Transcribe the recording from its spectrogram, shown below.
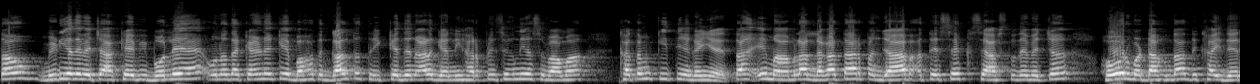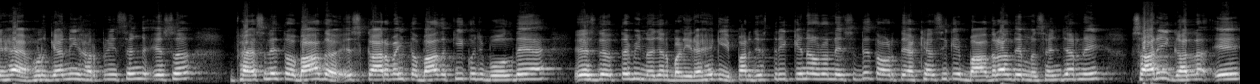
ਤਾਂ ਉਹ ਮੀਡੀਆ ਦੇ ਵਿੱਚ ਆ ਕੇ ਵੀ ਬੋਲੇ ਹੈ। ਉਹਨਾਂ ਦਾ ਕਹਿਣਾ ਹੈ ਕਿ ਬਹੁਤ ਗਲਤ ਤਰੀਕੇ ਦੇ ਨਾਲ ਗਿਆਨੀ ਹਰਪ੍ਰੀਤ ਸਿੰਘ ਦੀਆਂ ਸੇਵਾਵਾਂ ਖਤਮ ਕੀਤੀਆਂ ਗਈਆਂ। ਤਾਂ ਇਹ ਮਾਮਲਾ ਲਗਾਤਾਰ ਪੰਜਾਬ ਅਤੇ ਸਿੱਖ ਸਿਆਸਤ ਦੇ ਵਿੱਚ ਹੋਰ ਵੱਡਾ ਹੁੰਦਾ ਦਿਖਾਈ ਦੇ ਰਿਹਾ ਹੈ। ਹੁਣ ਗਿਆਨੀ ਹਰਪ੍ਰੀਤ ਸਿੰਘ ਇਸ ਫੈਸਲੇ ਤੋਂ ਬਾਅਦ, ਇਸ ਕਾਰਵਾਈ ਤੋਂ ਬਾਅਦ ਕੀ ਕੁਝ ਬੋਲਦੇ ਆ, ਇਸ ਦੇ ਉੱਤੇ ਵੀ ਨਜ਼ਰ ਬਣੀ ਰਹੇਗੀ। ਪਰ ਜਿਸ ਤਰੀਕੇ ਨਾਲ ਉਹਨਾਂ ਨੇ ਸਿੱਧੇ ਤੌਰ ਤੇ ਆਖਿਆ ਸੀ ਕਿ ਬਾਦਲਾਂ ਦੇ ਮੈਸੇਂਜਰ ਨੇ ਸਾਰੀ ਗੱਲ ਇਹ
